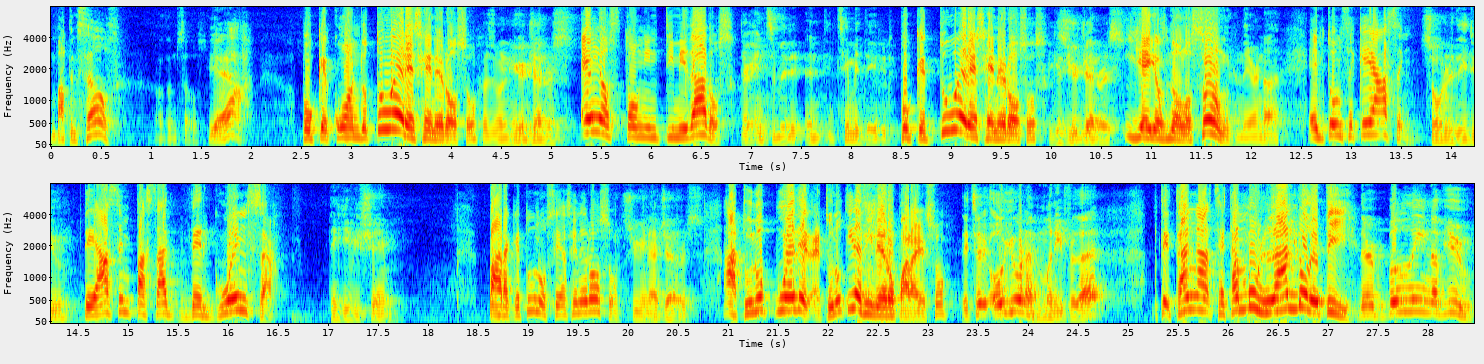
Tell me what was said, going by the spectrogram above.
About themselves. About themselves. Yeah. Porque cuando tú eres generoso, Because when you're generous, ellos son intimidados. they're intimidated, intimidated Porque tú eres generoso because you're generous y ellos no lo son. and they are not. Entonces, ¿qué hacen? So what do they do? Te hacen pasar vergüenza They give you shame. para que tú no seas generoso. So you're not generous. Ah, tú no puedes, tú no tienes dinero para eso. They tell you, oh, you don't have money for that. Te están, se están burlando de ti. They're bullying of you.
